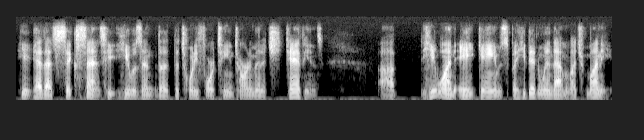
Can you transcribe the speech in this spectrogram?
He had that sixth sense. He, he was in the, the 2014 Tournament of Champions. Uh, he won eight games, but he didn't win that much money.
